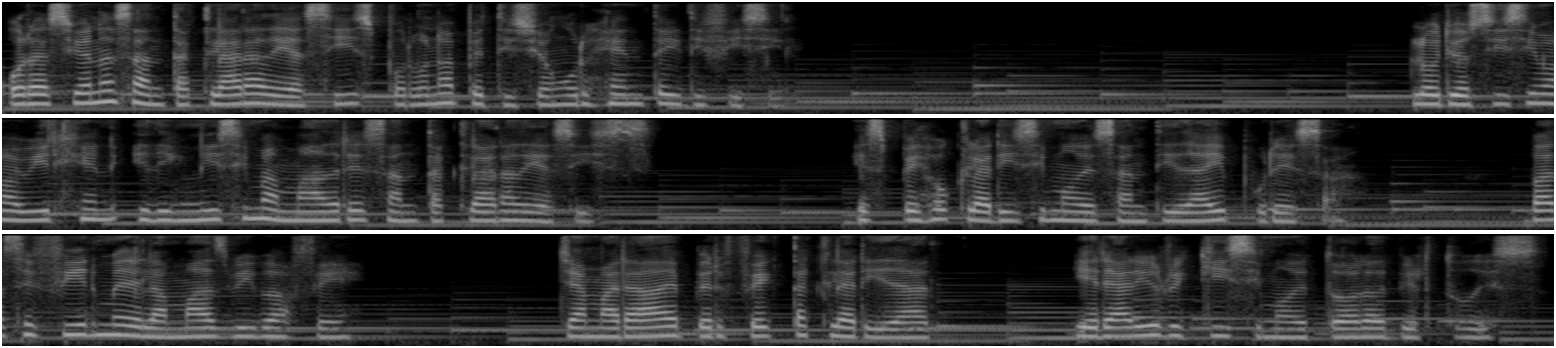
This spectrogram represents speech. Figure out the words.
Oración a Santa Clara de Asís por una petición urgente y difícil. Gloriosísima Virgen y dignísima Madre Santa Clara de Asís, espejo clarísimo de santidad y pureza, base firme de la más viva fe, llamarada de perfecta claridad y erario riquísimo de todas las virtudes.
